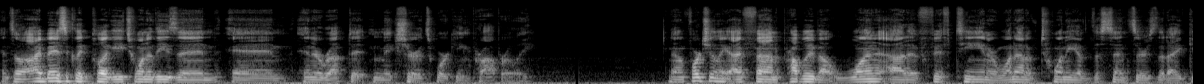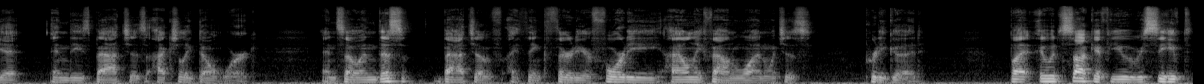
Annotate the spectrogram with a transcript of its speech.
And so I basically plug each one of these in and interrupt it and make sure it's working properly. Now unfortunately I've found probably about 1 out of 15 or 1 out of 20 of the sensors that I get in these batches actually don't work. And so in this batch of I think 30 or 40 I only found one which is pretty good. But it would suck if you received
